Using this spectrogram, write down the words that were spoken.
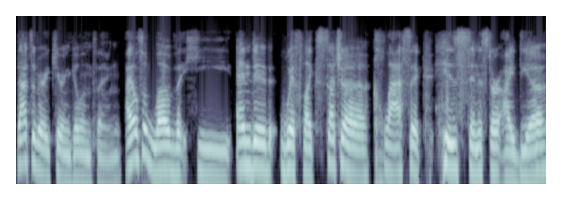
That's a very Kieron Gillen thing. I also love that he ended with like such a classic his sinister idea,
